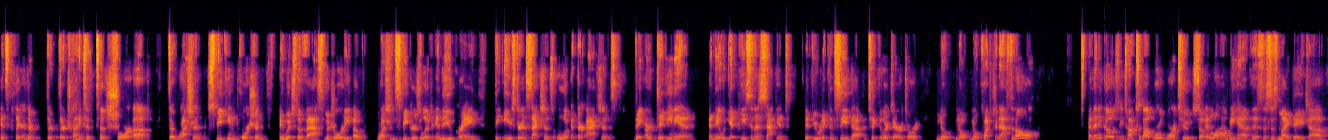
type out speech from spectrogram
it's clear they're they're they're trying to, to shore up the Russian speaking portion in which the vast majority of Russian speakers live in the Ukraine, the eastern sections. Look at their actions. They are digging in and they would get peace in a second if you were to concede that particular territory. No, no, no question asked at all. And then he goes and he talks about World War II. So in law, we have this. This is my day job.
